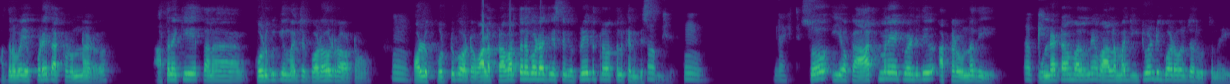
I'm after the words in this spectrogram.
అతను పోయి ఎప్పుడైతే అక్కడ ఉన్నాడో అతనికి తన కొడుకుకి మధ్య గొడవలు రావటం వాళ్ళు కొట్టుకోవటం వాళ్ళ ప్రవర్తన కూడా చేస్తే విపరీత ప్రవర్తన కనిపిస్తుంది. సో ఈ యొక్క ఆత్మ అనేటువంటిది అక్కడ ఉన్నది. ఉండటం వల్లనే వాళ్ళ మధ్య ఇటువంటి గొడవలు జరుగుతున్నాయి.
